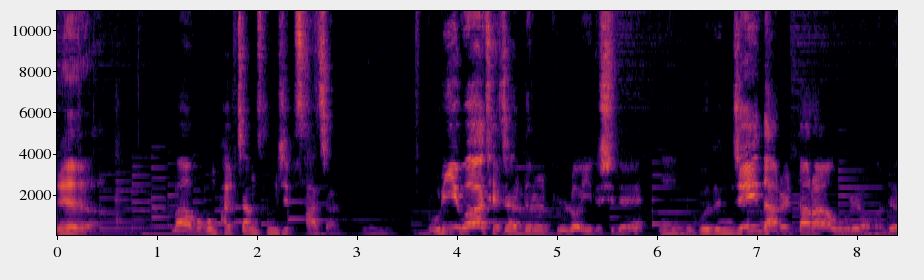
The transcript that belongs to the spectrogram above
예. 마가복음 8장 34절 음, 무리와 제자들을 불러 이르시되 음, 누구든지 나를 따라오려거든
